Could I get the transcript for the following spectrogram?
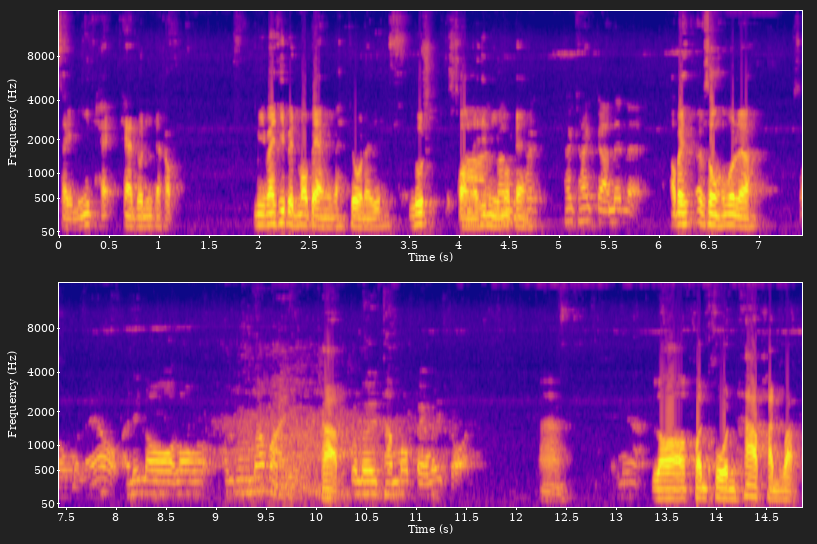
ใส่นี้แทแทนตัวนี้นะครับ มีไหมที่เป็นหม้อแปลงมีไหมโจไหนอยดิรุดกล่องไหนที่มีหม้อแปลงคล้ายๆกันนั่นแหละเอาไปเอาส่งข้างบนเลยเหรอส่งหมดแล้ว อันนี้รอรอคอนโทรลมาใหม่ครับ ก็เลยทำหม้อแปลงไว้ก่อน อ่าอันเนี้ยรอคอนโทรล5,000วัตต์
